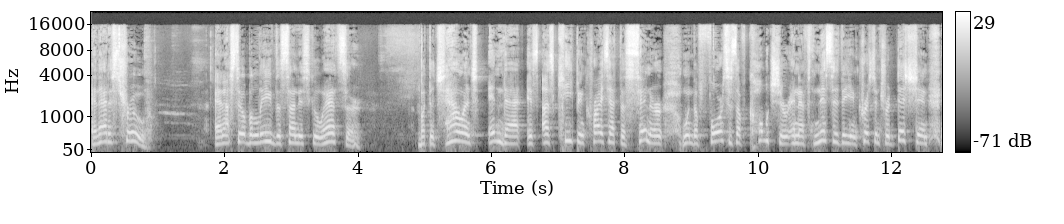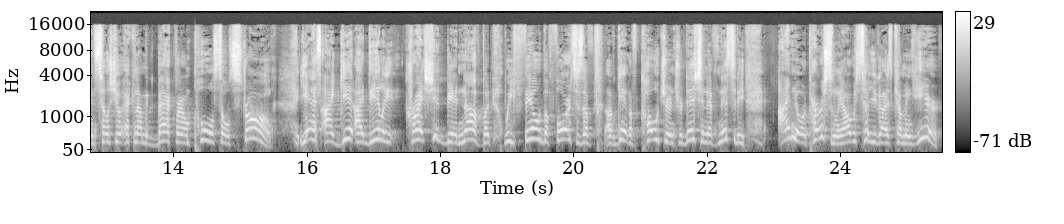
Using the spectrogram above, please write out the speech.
And that is true. And I still believe the Sunday school answer. But the challenge in that is us keeping Christ at the center when the forces of culture and ethnicity and Christian tradition and socioeconomic background pull so strong. Yes, I get ideally Christ should be enough, but we feel the forces of, again, of culture and tradition, ethnicity. I know it personally. I always tell you guys coming here.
